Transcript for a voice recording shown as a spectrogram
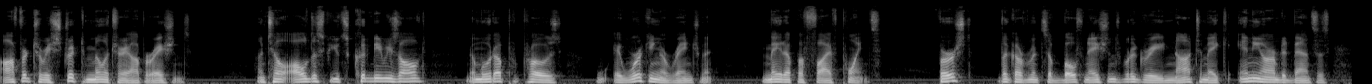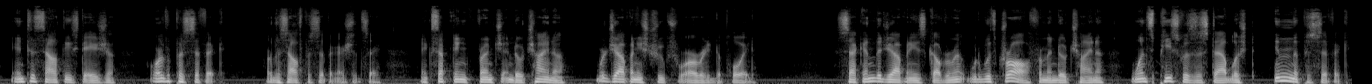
offered to restrict military operations. Until all disputes could be resolved, Nomura proposed a working arrangement made up of five points. First, the governments of both nations would agree not to make any armed advances into Southeast Asia or the Pacific, or the South Pacific, I should say, excepting French Indochina, where Japanese troops were already deployed. Second, the Japanese government would withdraw from Indochina once peace was established in the Pacific.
